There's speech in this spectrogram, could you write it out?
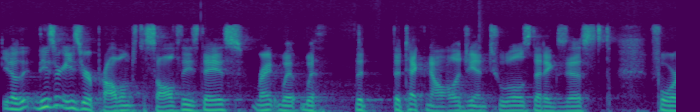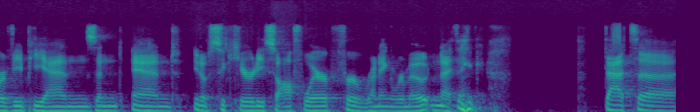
You know, th- these are easier problems to solve these days, right? With with the the technology and tools that exist for VPNs and and you know security software for running remote. And I think that uh,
